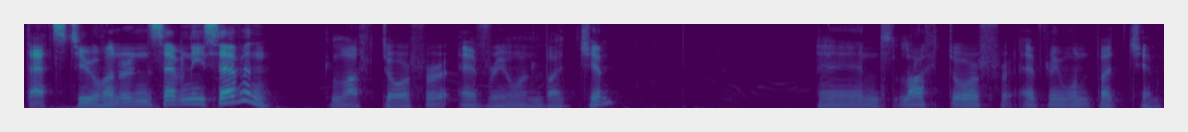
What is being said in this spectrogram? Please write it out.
That's 277. Locked door for everyone but Jim. And locked door for everyone but Jim.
